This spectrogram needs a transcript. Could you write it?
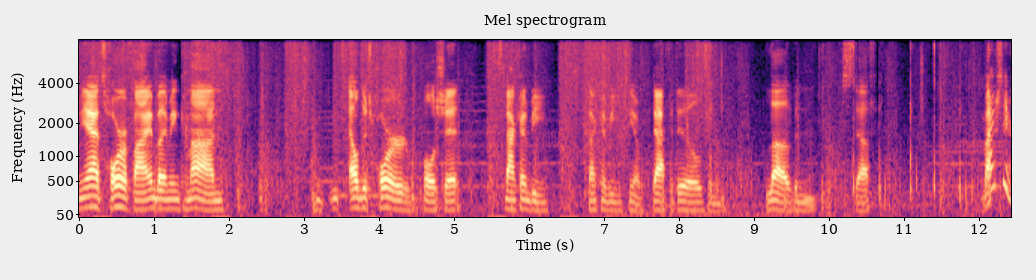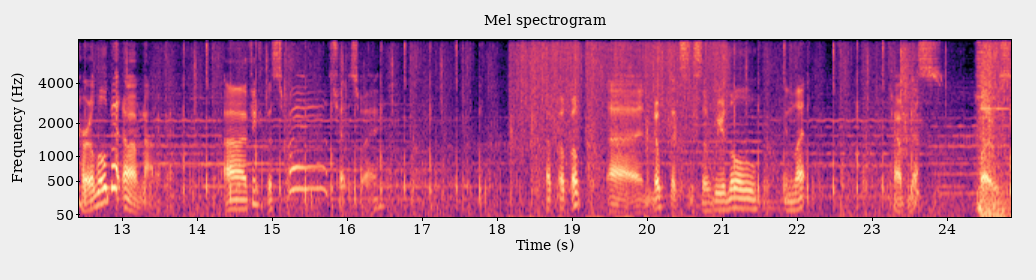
Yeah, it's horrifying, but I mean, come on. It's Eldritch horror bullshit. It's not gonna be, it's not gonna be, you know, daffodils and love and stuff. Am I actually hurt a little bit? Oh, I'm not. Okay. Uh, I think this way. Let's try this way. Oh, oh, oh. Uh, nope. That's just a weird little inlet. Try open this. Close.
